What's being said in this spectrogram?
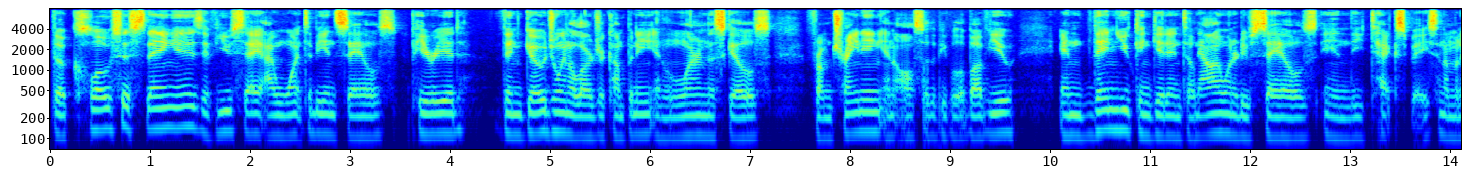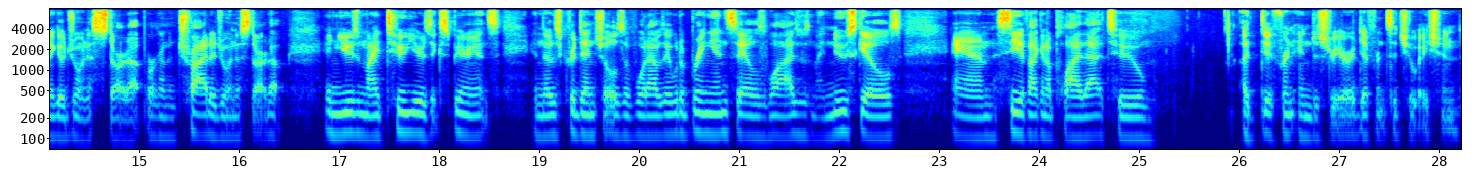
the closest thing is if you say I want to be in sales, period, then go join a larger company and learn the skills from training and also the people above you. And then you can get into now I want to do sales in the tech space and I'm going to go join a startup or going to try to join a startup and use my 2 years experience and those credentials of what I was able to bring in sales wise with my new skills and see if I can apply that to a different industry or a different situation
